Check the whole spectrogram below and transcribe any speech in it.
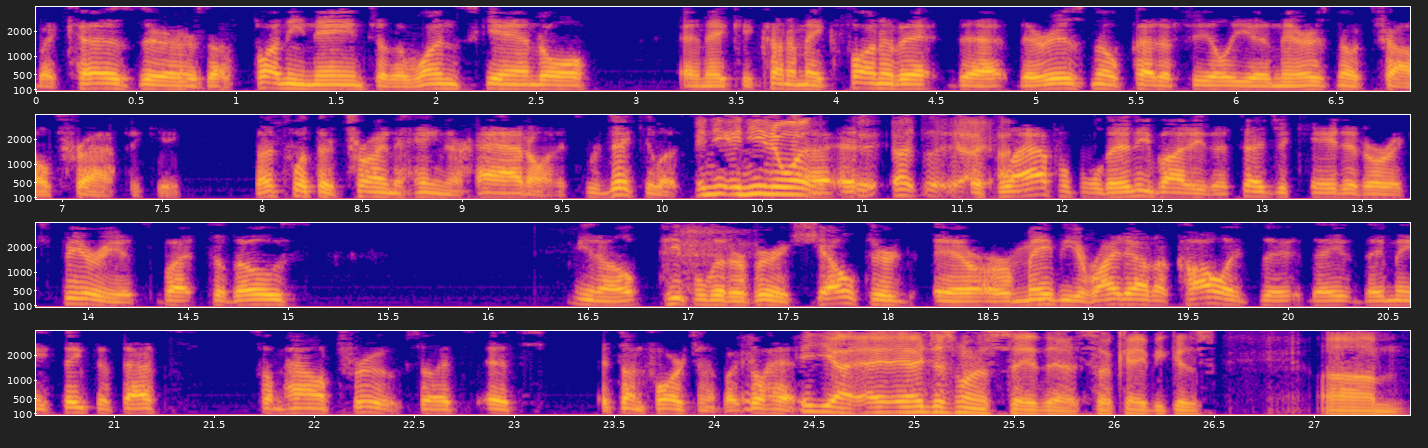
because there's a funny name to the one scandal, and they can kind of make fun of it, that there is no pedophilia and there is no child trafficking. That's what they're trying to hang their hat on. It's ridiculous. And, you- and you know what? Uh, it- Uh, uh, it's laughable to anybody that's educated or experienced, but to those, you know, people that are very sheltered uh, or maybe right out of college, they, they, they may think that that's somehow true. So it's, it's, it's unfortunate, but go ahead. Yeah, I, I just want to say this, okay? Because, um,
